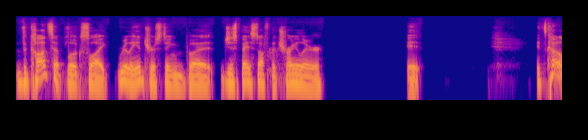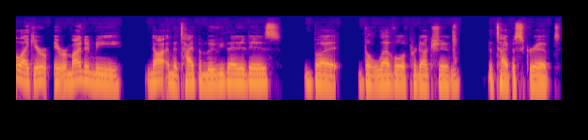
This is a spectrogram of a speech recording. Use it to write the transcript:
the concept looks like really interesting, but just based off the trailer, it it's kind of like it, it reminded me not in the type of movie that it is, but the level of production, the type of script,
